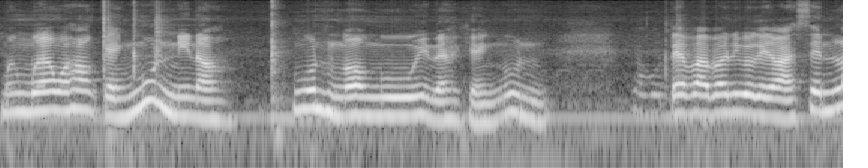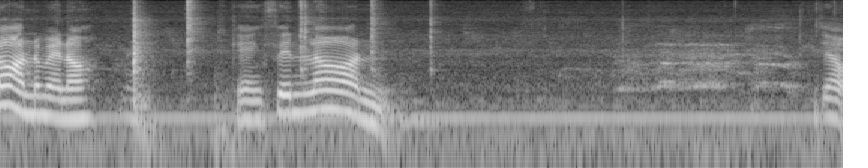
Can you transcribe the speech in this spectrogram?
เมืองเมืองว่าห้องแกงงุ่นนี่เนาะงุ่นงองูนี่นะแกงงุ่นแต่ว่าบางทีก็จะว่าเส้นร่อนนะแม่เนาะแกงเส้นร่อนเจ้า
